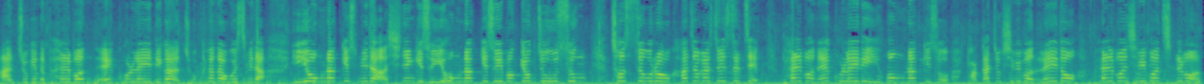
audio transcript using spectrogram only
안쪽에는 8번 에콜레이디가 좁혀 나오고 있습니다. 이홍락 기수입니다. 신인 기수 이홍락 기수 이번 경주 우승 첫 승으로 가져갈 수 있을지 8번 에콜레이디 이홍락 기수 바깥쪽 12번 레이더 8번 12번 7번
